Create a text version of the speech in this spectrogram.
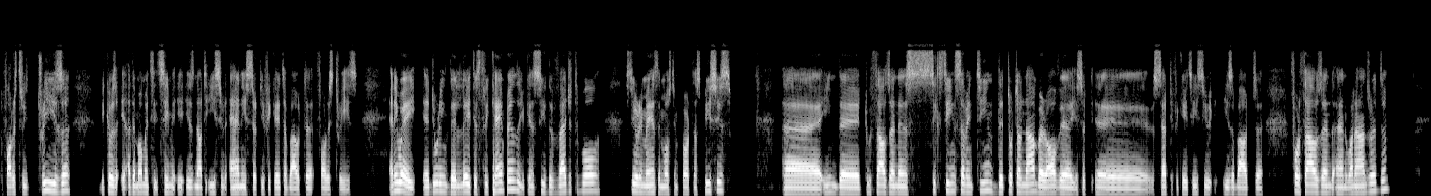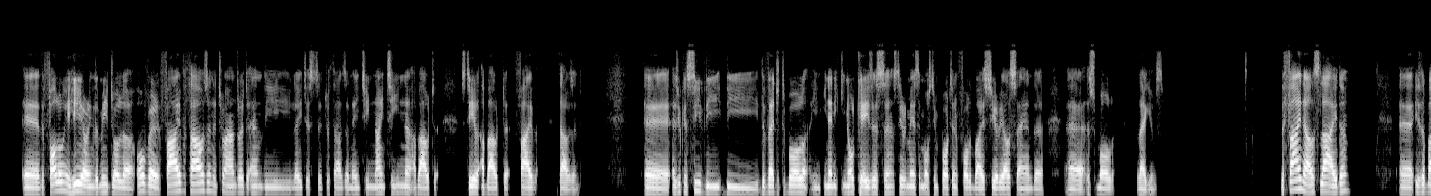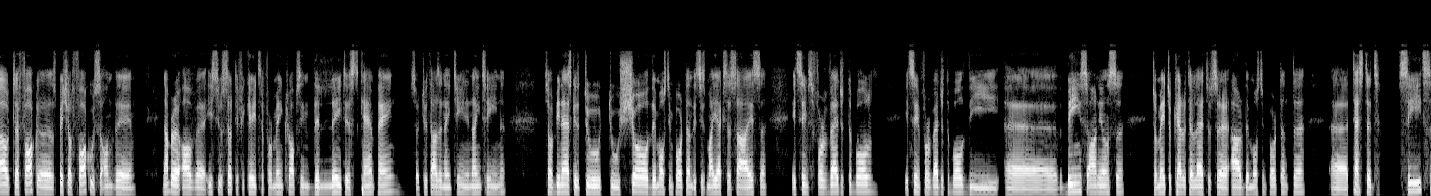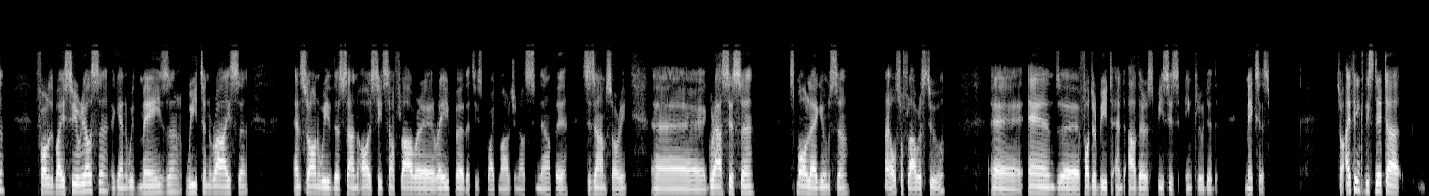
forestry trees because at the moment it seems it is not issued any certificate about uh, forest trees. Anyway, uh, during the latest three campaigns, you can see the vegetable still remains the most important species. Uh, in the 2016-17, the total number of uh, uh, certificates issued is about 4,100. Uh, the following here in the middle, uh, over 5,200, and the latest 2018-19 about still about 5,000 uh, as you can see, the the the vegetable in in any in all cases uh, still remains the most important, followed by cereals and uh, uh small legumes. The final slide uh, is about a special focus on the number of uh, issue certificates for main crops in the latest campaign, so 2018 and 19. So I've been asked to, to show the most important, this is my exercise. It seems for vegetable, it seems for vegetable, the, uh, the beans, onions, tomato, carrot, and lettuce uh, are the most important uh, uh, tested seeds, followed by cereals, again with maize, wheat and rice, and so on with the sun, oil seed, sunflower, rape, that is quite marginal, sinape, sesame, sorry, uh, grasses, uh, small legumes, uh, also flowers too, and fodder beet and other species included mixes. So I think this data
